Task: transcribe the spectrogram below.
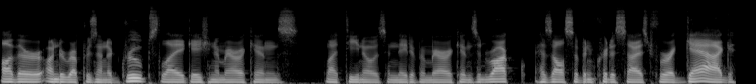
other underrepresented groups like Asian Americans, Latinos, and Native Americans. And Rock has also been criticized for a gag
